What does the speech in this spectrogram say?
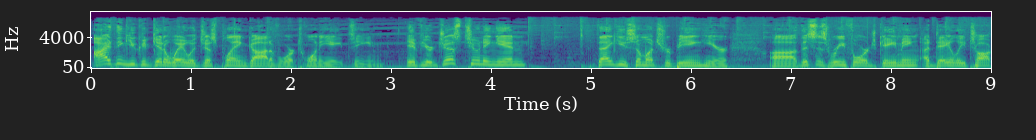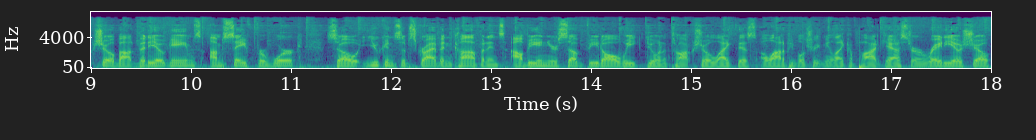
I think you could get away with just playing God of War 2018. If you're just tuning in, thank you so much for being here. Uh, this is Reforge Gaming, a daily talk show about video games. I'm safe for work, so you can subscribe in confidence. I'll be in your sub feed all week doing a talk show like this. A lot of people treat me like a podcast or a radio show.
